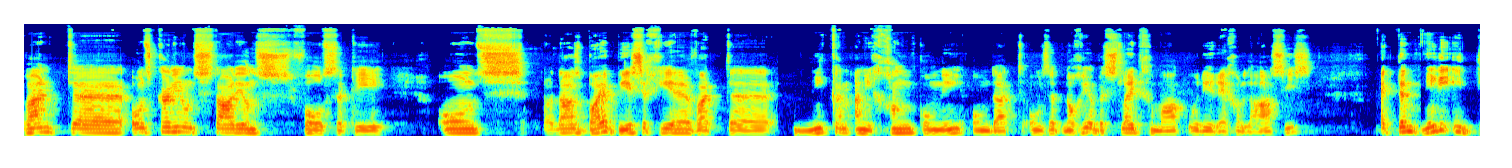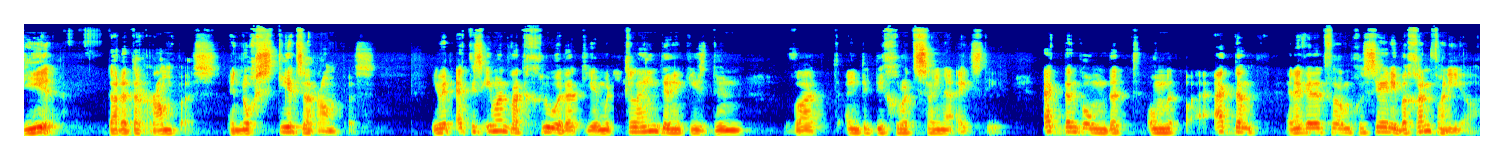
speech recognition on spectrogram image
Want uh, ons kan nie ons stadions vol sit nie. Ons daar's baie besighede wat uh, nie kan aan die gang kom nie omdat ons het nog nie 'n besluit gemaak oor die regulasies. Ek dink nie die idee dat dit 'n ramp is en nog steeds 'n ramp is. Jy weet, ek is iemand wat glo dat jy moet klein dingetjies doen wat eintlik die groot syne uitstuur. Ek dink om dit om ek dink en ek het dit vir hom gesê in die begin van die jaar.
